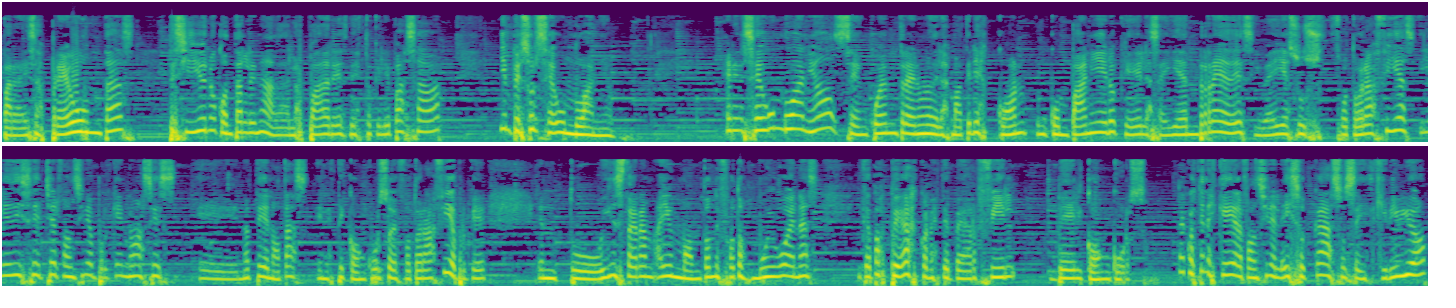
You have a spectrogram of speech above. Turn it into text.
para esas preguntas, decidió no contarle nada a los padres de esto que le pasaba y empezó el segundo año. En el segundo año se encuentra en una de las materias con un compañero que la seguía en redes y veía sus fotografías y le dice, che Alfonsina, ¿por qué no haces, eh, no te notas en este concurso de fotografía? Porque en tu Instagram hay un montón de fotos muy buenas y capaz pegas con este perfil del concurso. La cuestión es que Alfonsina le hizo caso, se inscribió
